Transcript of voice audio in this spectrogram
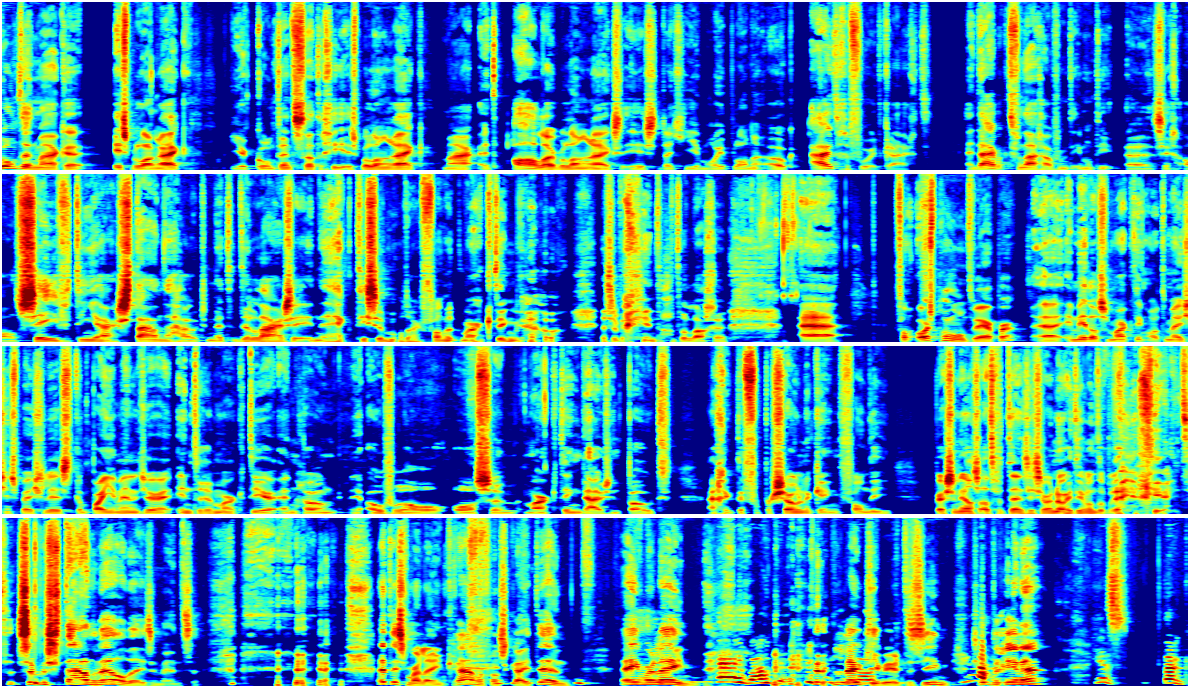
Content maken is belangrijk. Je contentstrategie is belangrijk. Maar het allerbelangrijkste is dat je je mooie plannen ook uitgevoerd krijgt. En daar heb ik het vandaag over met iemand die uh, zich al 17 jaar staande houdt met de laarzen in de hectische modder van het marketingbureau. En ze begint al te lachen. Uh, van oorsprong ontwerper, uh, inmiddels marketing automation specialist, campagne manager, interim marketeer en gewoon overal awesome marketing duizendpoot. Eigenlijk de verpersoonlijking van die personeelsadvertenties waar nooit iemand op reageert. Ze bestaan wel, deze mensen. Het is Marleen Kramer van Sky 10. Hey Marleen. Hey Bouke. Leuk je weer te zien. Zullen we beginnen? Yes, dank.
